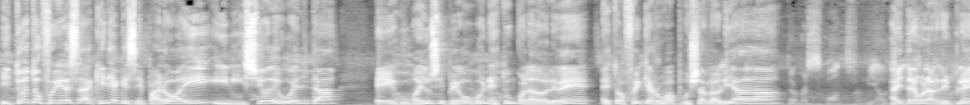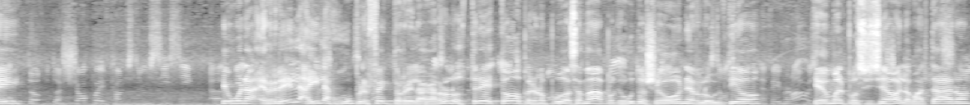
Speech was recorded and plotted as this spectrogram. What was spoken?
Y todo esto fue gracias a Kiria que se paró ahí, inició de vuelta. Eh, Gumayusi pegó buen stun con la W. Esto Faker va a pushar la oleada. Ahí tenemos la replay. Qué buena. Rel ahí la jugó perfecto. Rel agarró los tres, todo, pero no pudo hacer nada porque justo llegó Honor, lo ultió. Quedó mal posicionado, lo mataron.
